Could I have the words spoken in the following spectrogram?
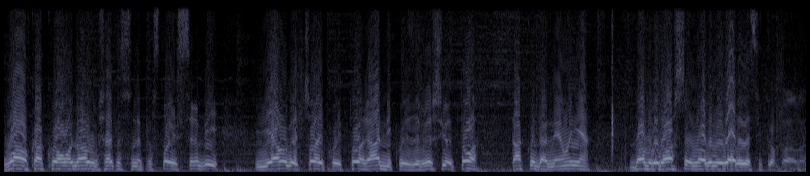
wow, kako je ovo dobro, šteta što ne postoji u Srbiji i evo ga čovjek koji to radi, koji je završio to, tako da Nemanja, dobrodošao i mnogo mi da si to. Hvala.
